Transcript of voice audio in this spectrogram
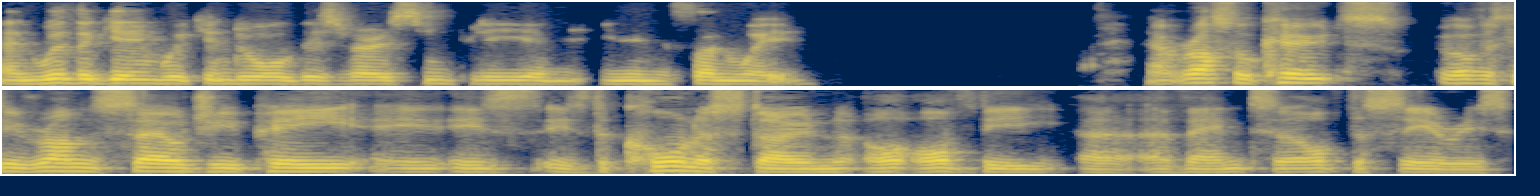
and with the game we can do all this very simply and in a fun way now, Russell Coutts, who obviously runs SailGP, is is the cornerstone of, the uh, event of the series.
